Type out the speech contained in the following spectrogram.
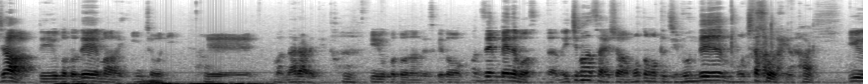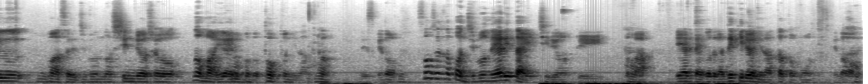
じゃあ、ということで、まあ、院長に、えー、まあ、なられてということなんですけど、まあ、前編でも、あの一番最初はもともと自分で持ちたかったんやと。い。う、まあ、それ自分の診療所の、まあ、いわゆる今度トップになったんですけど、そうするとこう自分でやりたい治療っていうとか、やりたいことができるようになったと思うんですけど、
